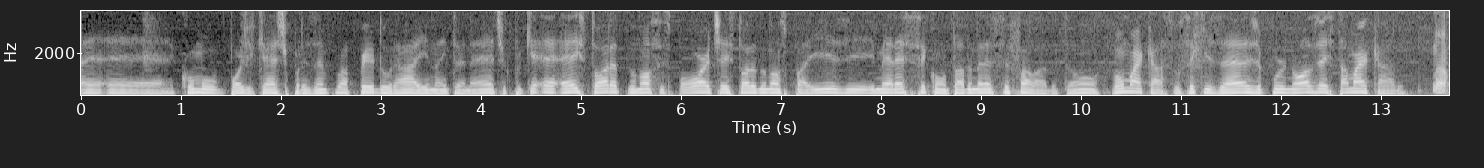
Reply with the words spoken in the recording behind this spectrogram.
é, é, como podcast, por exemplo, pra perdurar aí na internet. Porque é, é, a história do nosso esporte, é a história do nosso país e, e merece ser contada, merece ser falada. Então, vamos marcar. Se você quiser, já, por nós já está marcado. Não,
